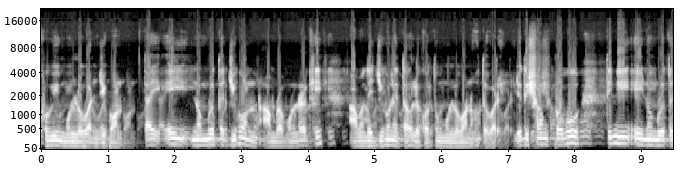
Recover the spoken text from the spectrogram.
খুবই মূল্যবান জীবন। তাই এই নম্রতা জীবন আমরা মনে রাখি আমাদের জীবনে তাহলে কত মূল্যবান হতে পারে। যদি স্বয়ং প্রভু তিনি এই নম্রতা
